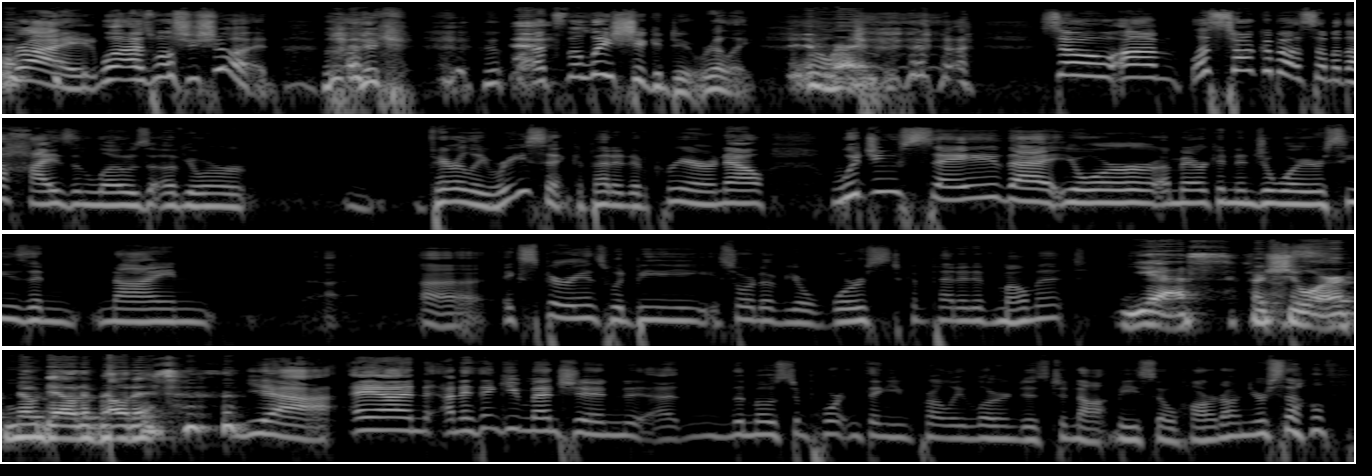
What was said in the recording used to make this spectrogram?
right. Well, as well she should. Like, that's the least she could do, really. Right. so um, let's talk about some of the highs and lows of your fairly recent competitive career. Now, would you say that your American Ninja Warrior season nine uh, uh, experience would be sort of your worst competitive moment? Yes, for sure, no doubt about it. yeah, and and I think you mentioned uh, the most important thing you probably learned is to not be so hard on yourself.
